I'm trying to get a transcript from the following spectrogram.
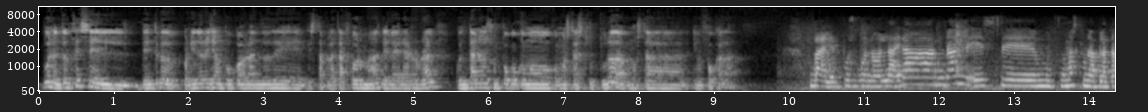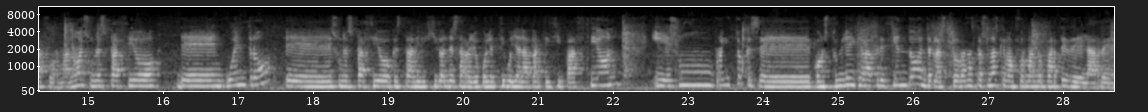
Bueno, entonces, el, dentro, poniéndonos ya un poco hablando de, esta plataforma de la era rural, cuéntanos un poco cómo, cómo está estructurada, cómo está enfocada. Vale, pues bueno, la era rural es eh, mucho más que una plataforma, ¿no? Es un espacio de encuentro, eh, es un espacio que está dirigido al desarrollo colectivo y a la participación y es un proyecto que se construye y que va creciendo entre las, todas las personas que van formando parte de la red.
